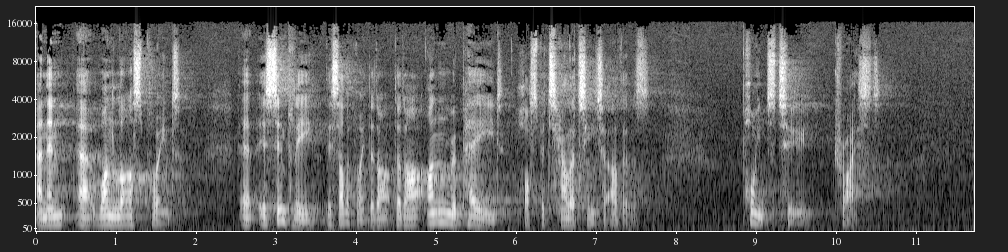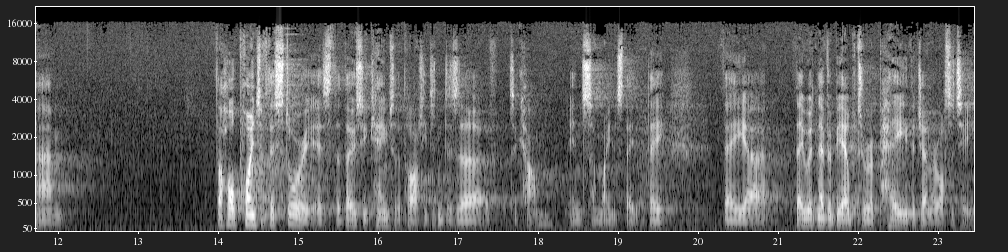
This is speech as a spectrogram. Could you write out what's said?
And then, uh, one last point uh, is simply this other point that our, that our unrepaid hospitality to others points to Christ. Um, the whole point of this story is that those who came to the party didn't deserve to come in some ways. They, they, they, uh, they would never be able to repay the generosity.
